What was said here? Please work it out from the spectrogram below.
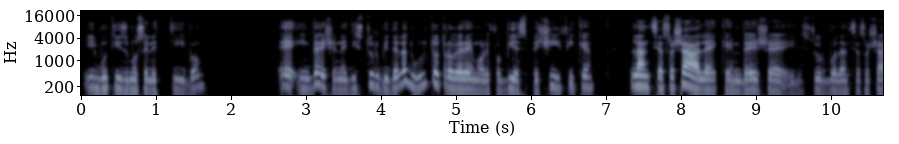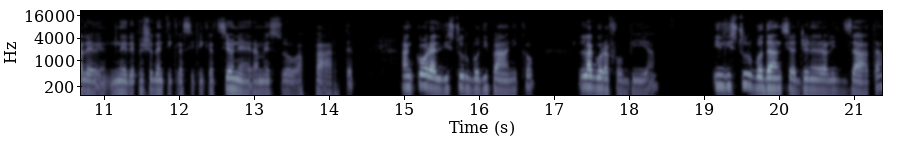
il mutismo selettivo, e invece nei disturbi dell'adulto troveremo le fobie specifiche, L'ansia sociale, che invece il disturbo d'ansia sociale nelle precedenti classificazioni era messo a parte, ancora il disturbo di panico, l'agorafobia, il disturbo d'ansia generalizzata,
